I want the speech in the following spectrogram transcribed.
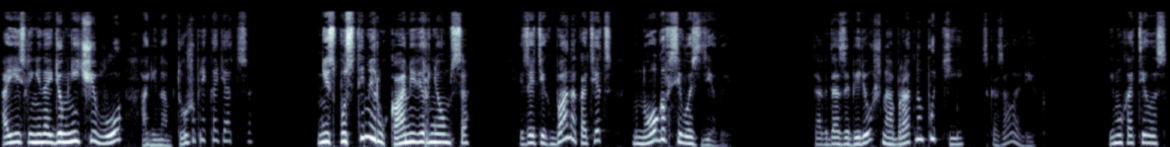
А если не найдем ничего, они нам тоже пригодятся. Не с пустыми руками вернемся. Из этих банок отец много всего сделает. — Тогда заберешь на обратном пути, — сказал Олег. Ему хотелось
